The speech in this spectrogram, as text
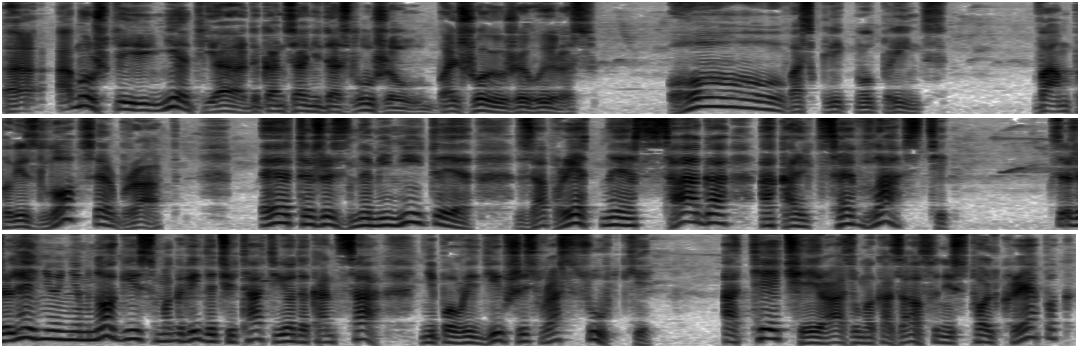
а, а может и нет, я до конца не дослушал, большой уже вырос. О, воскликнул принц. Вам повезло, сэр брат. Это же знаменитая запретная сага о кольце власти. К сожалению, немногие смогли дочитать ее до конца, не повредившись в рассудке а те, чей разум оказался не столь крепок,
